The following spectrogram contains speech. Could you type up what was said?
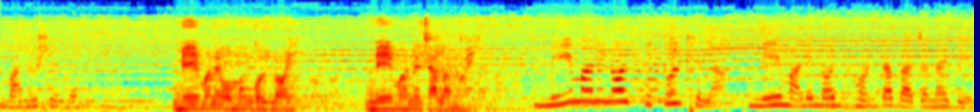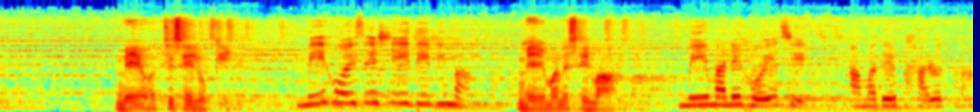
মানুষের মন? মেয়ে মানে অমঙ্গল নয় মেয়ে মানে জ্বালা নয়। মেয়ে মানে নয় পুতুল খেলা মেয়ে মানে নয় ঘণ্টা বাজানায় বেল। মেয়ে হচ্ছে সেই লক্ষ্মী। মেয়ে হয়েছে সেই দেবী মা। মেয়ে মানে সেই মা। মেয়ে মানে হয়েছে আমাদের ভারত মা।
